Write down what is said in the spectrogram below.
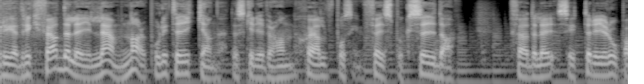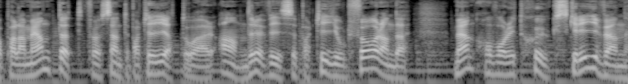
Fredrik Federley lämnar politiken, det skriver han själv på sin Facebook-sida. Federley sitter i Europaparlamentet för Centerpartiet och är andre vice partiordförande, men har varit sjukskriven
